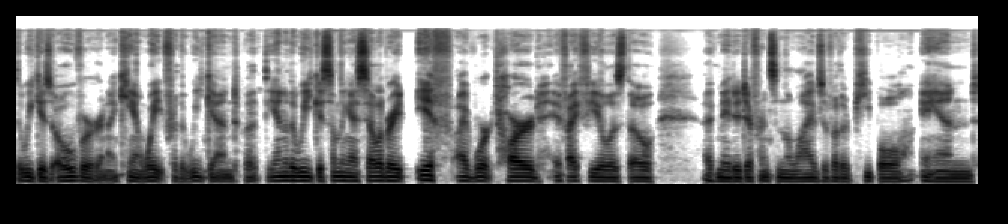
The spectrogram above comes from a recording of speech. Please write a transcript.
the week is over and I can't wait for the weekend. But the end of the week is something I celebrate if I've worked hard, if I feel as though I've made a difference in the lives of other people and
